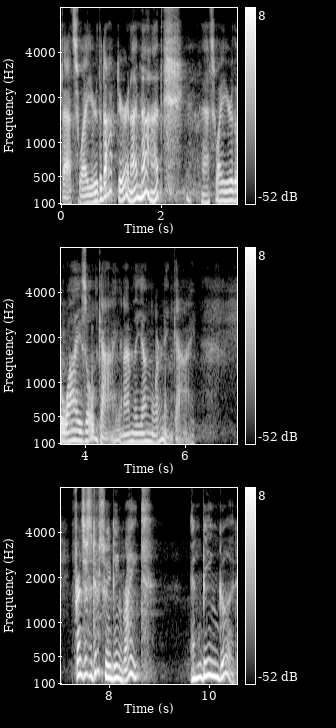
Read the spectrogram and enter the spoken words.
that's why you're the doctor and I'm not. That's why you're the wise old guy and I'm the young learning guy. Friends, there's a difference between being right and being good.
